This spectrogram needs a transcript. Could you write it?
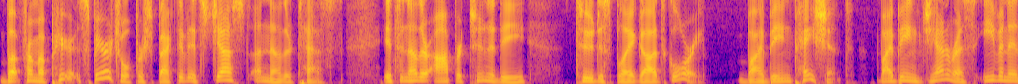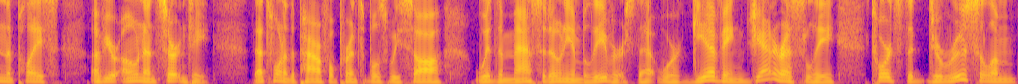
But from a spiritual perspective, it's just another test. It's another opportunity to display God's glory by being patient, by being generous, even in the place of your own uncertainty. That's one of the powerful principles we saw with the Macedonian believers that were giving generously towards the Jerusalem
